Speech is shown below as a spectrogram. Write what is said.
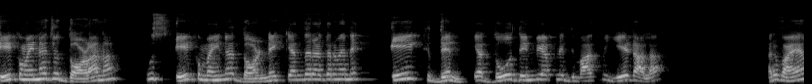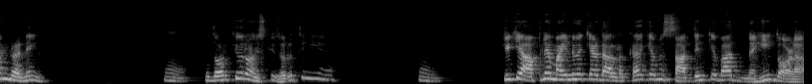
एक महीना जो दौड़ा ना उस एक महीना दौड़ने के अंदर अगर मैंने एक दिन या दो दिन भी अपने दिमाग में ये डाला अरे वाई एम रनिंग मैं दौड़ क्यों रहा हूँ? इसकी ज़रूरत ही नहीं है क्योंकि आपने माइंड में क्या डाल रखा है कि मैं सात दिन के बाद नहीं दौड़ा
